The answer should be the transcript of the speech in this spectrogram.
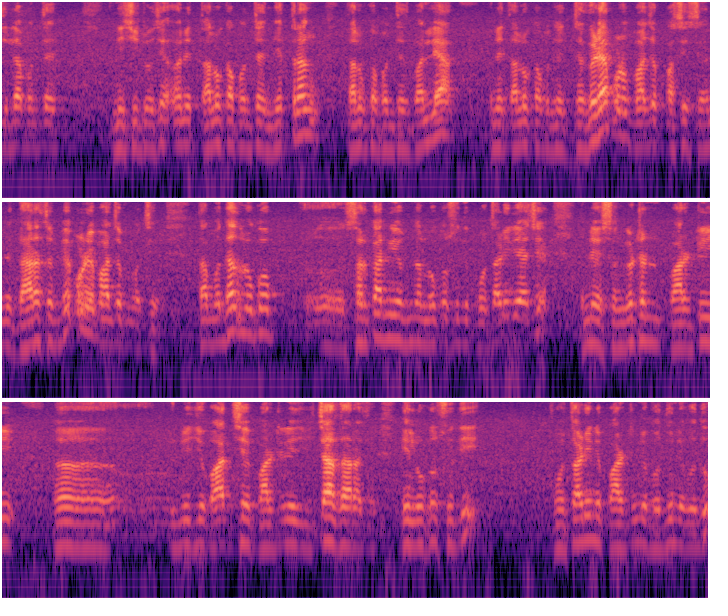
જિલ્લા પંચાયતની સીટો છે અને તાલુકા પંચાયત નેત્રંગ, તાલુકા પંચાયત બાલ્યા અને તાલુકા પંચાયત ઝઘડ્યા પણ ભાજપ પાસે છે અને ધારાસભ્ય પણ એ ભાજપનો છે. તો આ બધા જ લોકો સરકારની યોજના લોકો સુધી પહોંચાડી રહ્યા છે અને સંગઠન, પાર્ટી ની જે વાત છે, પાર્ટીની જે વિચારધારા છે, એ લોકો સુધી પહોંચાડીને પાર્ટીને વધુ ને વધુ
